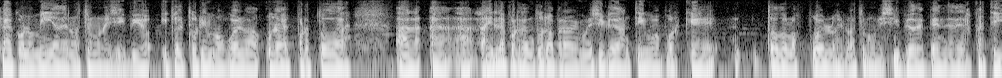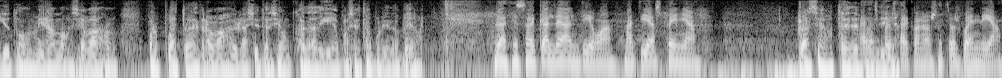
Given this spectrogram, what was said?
la economía de nuestro municipio y que el turismo vuelva una vez por todas a la, isla Portentura para mi municipio de Antiguo, porque todos los pueblos y nuestro municipio depende del castillo, todos miramos hacia abajo por puestos de trabajo y la situación cada día pues se está poniendo peor. Gracias, alcalde de Antigua. Matías Peña. Gracias a ustedes. Gracias por estar con nosotros. Buen día.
